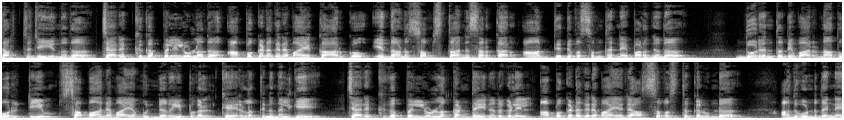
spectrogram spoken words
ചർച്ച ചെയ്യുന്നത്. ചരക്ക് കപ്പലിലുള്ളത് അപകടകരമായ കാർഗോ എന്നാണ് സംസ്ഥാന സർക്കാർ ആദ്യ ദിവസം തന്നെ പറഞ്ഞത്. ദുരന്ത നിവാരണ അതോറിറ്റിയും സമാനമായ മുന്നറിയിപ്പുകൾ കേരളത്തിന് നൽകി. ചരക്ക് കപ്പലിലുള്ള കണ്ടെയ്നറുകളിൽ അപകടകരമായ രാസവസ്തുക്കളുണ്ട്. അതുകൊണ്ട് തന്നെ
